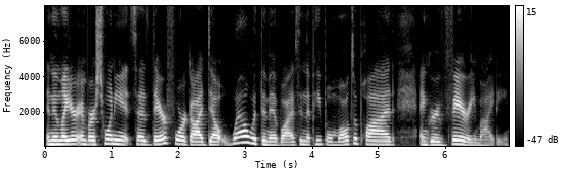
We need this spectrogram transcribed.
And then later in verse 20, it says, Therefore God dealt well with the midwives, and the people multiplied and grew very mighty.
